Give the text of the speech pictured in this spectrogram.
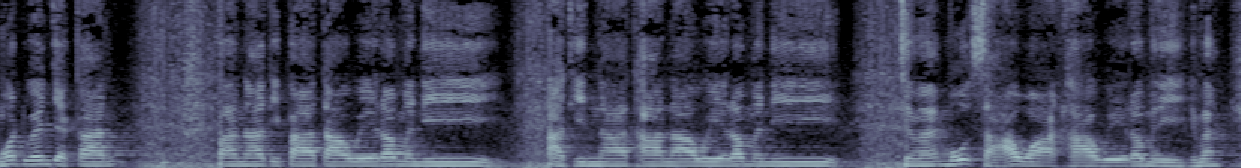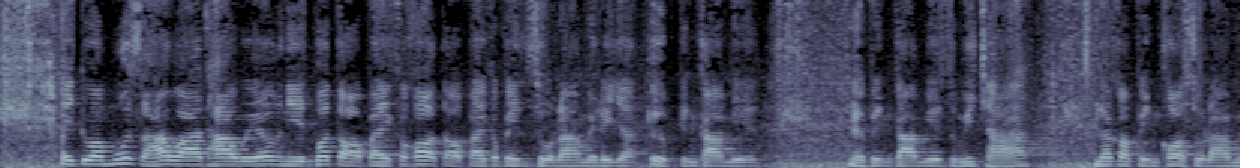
งดเว้นจากการปานาติปาตาเวรมณีอาทินาธานาเวรมณีใช่ไหมมุสาวาทาเวรมณีใช่ไหมไอตัวมุสาวาทาเวรมณีพอต่อไปก็ข้อต่อไปก็เป็นสุราเมรยะเออเป็นกาเมเนี่ยเป็นกาเมสุมิชาแล้วก็เป็นข้อสุราเม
